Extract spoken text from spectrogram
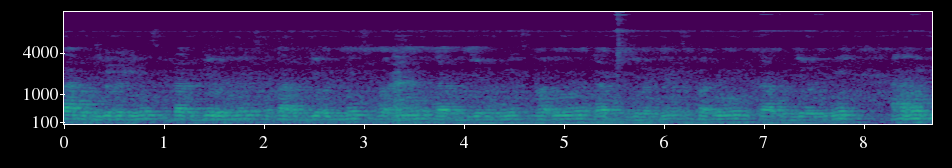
ตาปุติโยติมิสุตตาปุติโยติมิสุตตาปุติโยติมิสุขะอุสุตตาปุติโยติมิสุขะอุสุตตาปุติโยติมิสุขะอุสุตตาปุติโยติมิอะหังเต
